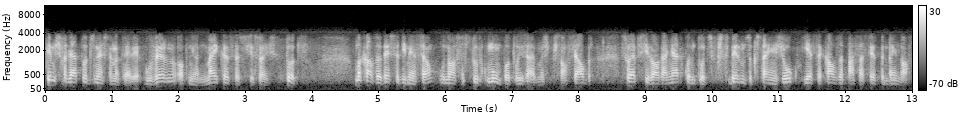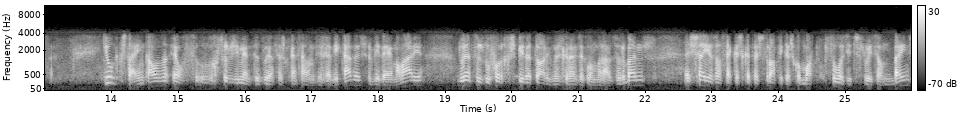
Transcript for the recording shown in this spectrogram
Temos falhado todos nesta matéria: governo, opinião de makers, associações, todos. Uma causa desta dimensão, o nosso futuro comum, para utilizar uma expressão célebre, só é possível ganhar quando todos percebermos o que está em jogo e essa causa passa a ser também nossa. E o que está em causa é o ressurgimento de doenças que pensávamos erradicadas, a vida é a malária, doenças do foro respiratório nos grandes aglomerados urbanos, as cheias ou secas catastróficas com morte de pessoas e destruição de bens,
